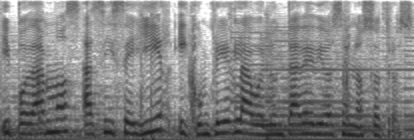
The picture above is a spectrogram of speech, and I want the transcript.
y podamos así seguir y cumplir la voluntad de Dios en nosotros.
